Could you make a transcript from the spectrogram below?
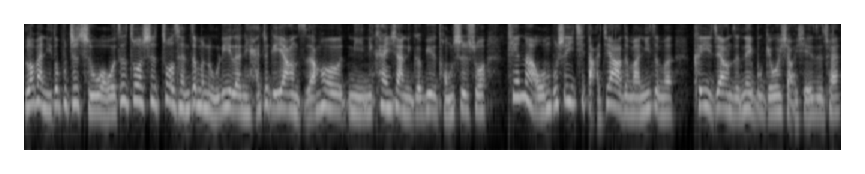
老板你都不支持我，我这做事做成这么努力了，你还这个样子，然后你你看一下你隔壁的同事说，天哪，我们不是一起打架的吗？你怎么可以这样子内部给我小鞋子穿？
